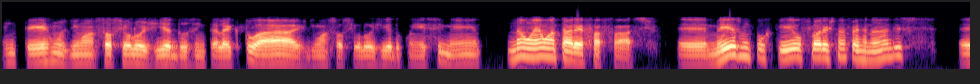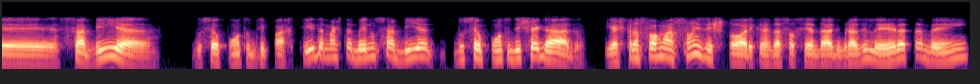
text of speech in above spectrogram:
em termos de uma sociologia dos intelectuais, de uma sociologia do conhecimento. Não é uma tarefa fácil, é, mesmo porque o Florestan Fernandes é, sabia do seu ponto de partida, mas também não sabia do seu ponto de chegada. E as transformações históricas da sociedade brasileira também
